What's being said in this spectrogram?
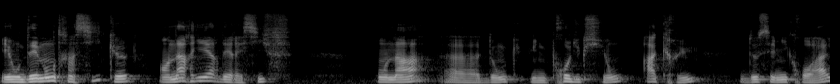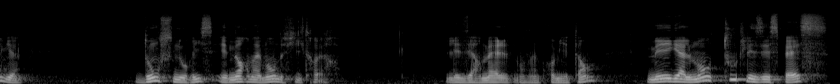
Et on démontre ainsi que en arrière des récifs, on a euh, donc une production accrue de ces microalgues dont se nourrissent énormément de filtreurs. Les hermelles dans un premier temps, mais également toutes les espèces,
